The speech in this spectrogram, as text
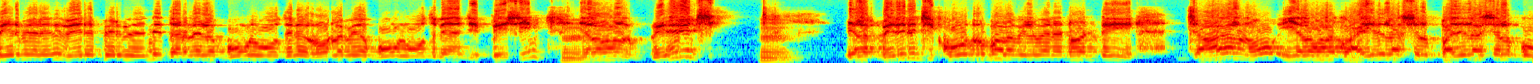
పేరు మీద లేదు వేరే పేరు మీద ఉంది ధరణిలో భూములు పోతున్నాయి రోడ్ల మీద భూములు పోతున్నాయి అని చెప్పేసి ఇలా వాళ్ళని బెదిరించి ఇలా బెదిరించి కోటి రూపాయల విలువైనటువంటి జాగాలను ఇలా వాళ్ళకు ఐదు లక్షలు పది లక్షలకు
